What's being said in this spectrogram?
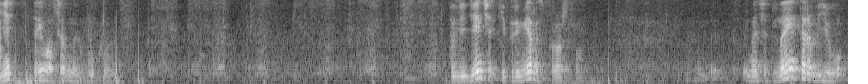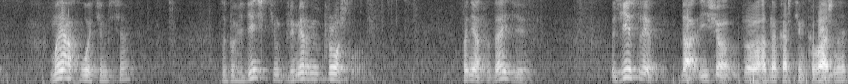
Есть три волшебных буквы. Поведенческий пример из прошлого. Значит, на интервью мы охотимся за поведенческими примерами прошлого. Понятно, да, идея? То есть если, да, еще одна картинка важная,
